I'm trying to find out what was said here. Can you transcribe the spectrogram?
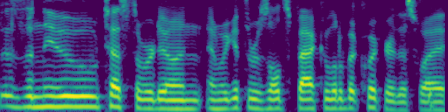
this is the new test that we're doing, and we get the results back a little bit quicker this way."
